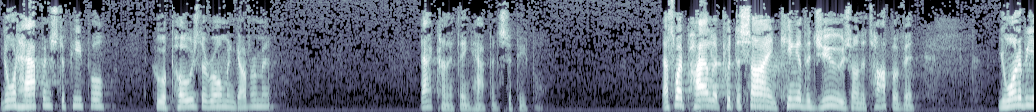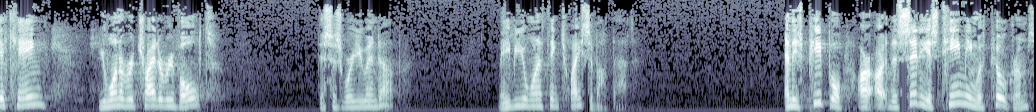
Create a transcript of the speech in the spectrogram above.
You know what happens to people who oppose the Roman government? That kind of thing happens to people. That's why Pilate put the sign, King of the Jews, on the top of it. You want to be a king? You want to re- try to revolt? This is where you end up. Maybe you want to think twice about that. And these people are, are, the city is teeming with pilgrims.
